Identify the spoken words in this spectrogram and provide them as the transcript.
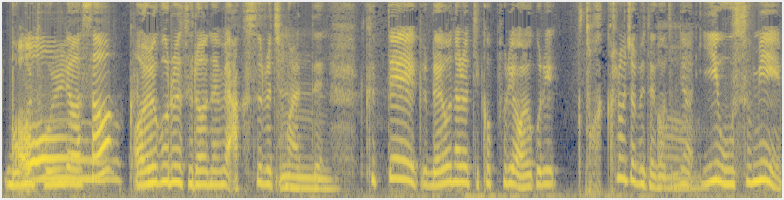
몸을 오, 돌려서 그 얼굴을 드러내며 악수를 청할 음. 때 그때 그 레오나르도 디커플이 얼굴이 탁 클로즈업이 되거든요. 어. 이 웃음이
